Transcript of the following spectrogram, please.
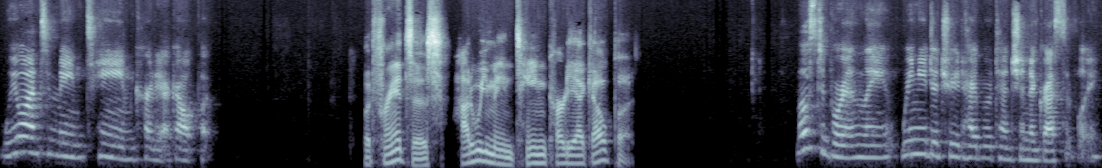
We want to maintain cardiac output. But, Francis, how do we maintain cardiac output? Most importantly, we need to treat hypotension aggressively.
